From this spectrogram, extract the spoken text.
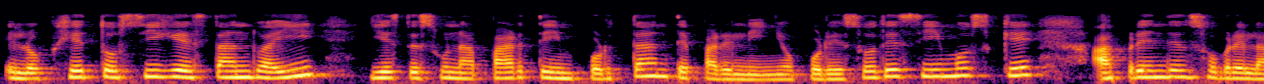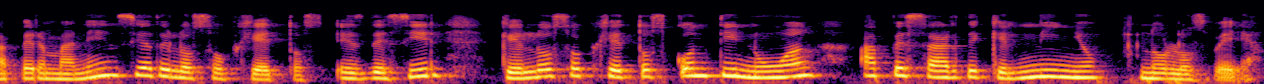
el objeto sigue estando ahí y esta es una parte importante para el niño. Por eso decimos que aprenden sobre la permanencia de los objetos, es decir, que los objetos continúan a pesar de que el niño no los vea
